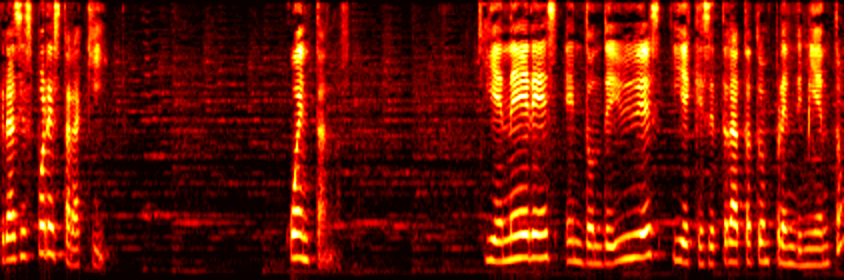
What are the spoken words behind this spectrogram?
Gracias por estar aquí. Cuéntanos, ¿quién eres, en dónde vives y de qué se trata tu emprendimiento?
